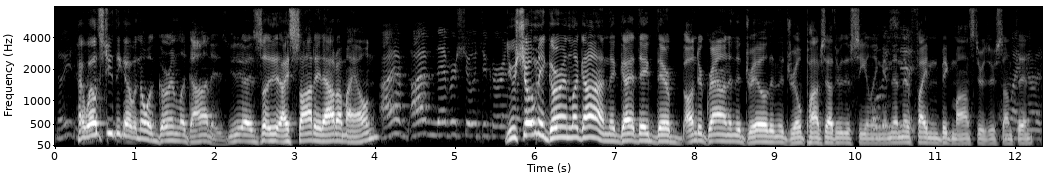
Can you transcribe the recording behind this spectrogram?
No, you. How else do you think I would know what Gurren Lagann is? You guys, so I sought it out on my own. I have I have never showed you Gurren. You Lagann. showed me Gurren Lagann. The guy, they they're underground in the drill, then the drill pops out through the ceiling, Holy and then they're fighting big monsters or Oh my something. God, he's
